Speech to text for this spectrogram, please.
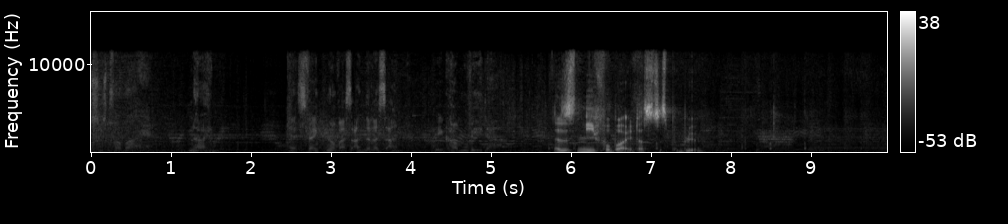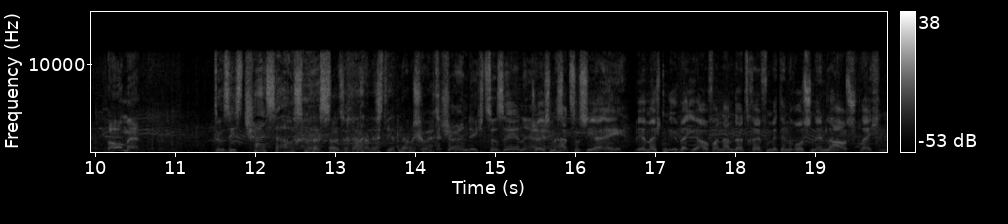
Es ist vorbei. Nein. Es fängt nur was anderes an. Die kommen wieder. Es ist nie vorbei, das ist das Problem. Bowman! Du siehst scheiße aus, Mason. Also daran ist Vietnam schuld. Schön, dich zu sehen, Alex. Jason Hudson, CIA. Wir möchten über Ihr Aufeinandertreffen mit den Russen in Laos sprechen.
